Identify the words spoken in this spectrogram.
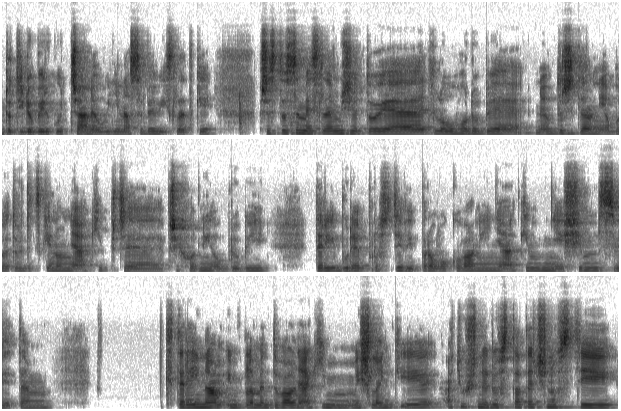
do té doby, dokud třeba neuvidí na sebe výsledky. Přesto si myslím, že to je dlouhodobě neudržitelný a bude to vždycky jenom nějaký pře, přechodný období, který bude prostě vyprovokovaný nějakým vnějším světem, který nám implementoval nějaké myšlenky, ať už nedostatečnosti,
